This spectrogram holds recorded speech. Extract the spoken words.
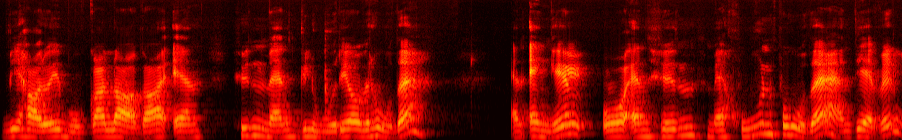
Vi har jo i boka laga en hund med en glorie over hodet, en engel og en hund med horn på hodet, en djevel.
